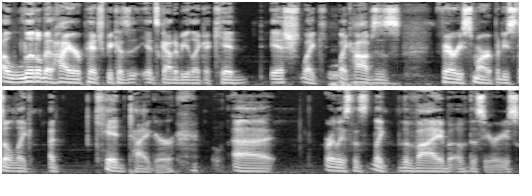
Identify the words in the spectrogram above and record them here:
a little bit higher pitch because it's got to be like a kid ish. Like like Hobbes is very smart, but he's still like a kid tiger, uh, or at least that's like the vibe of the series.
